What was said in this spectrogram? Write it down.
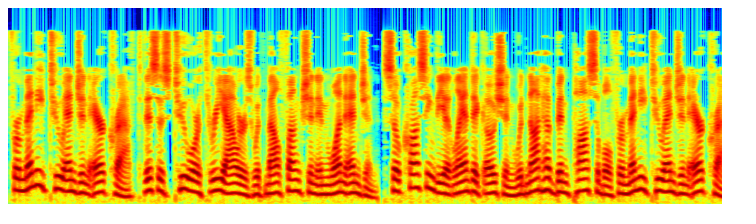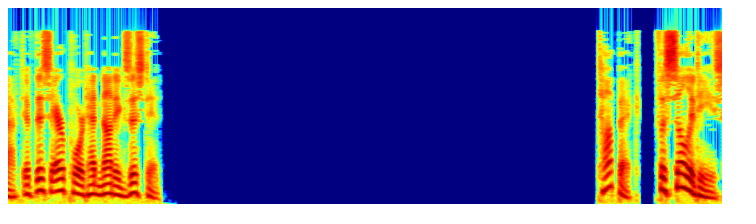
For many two-engine aircraft this is two or three hours with malfunction in one engine, so crossing the Atlantic Ocean would not have been possible for many two-engine aircraft if this airport had not existed. Facilities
